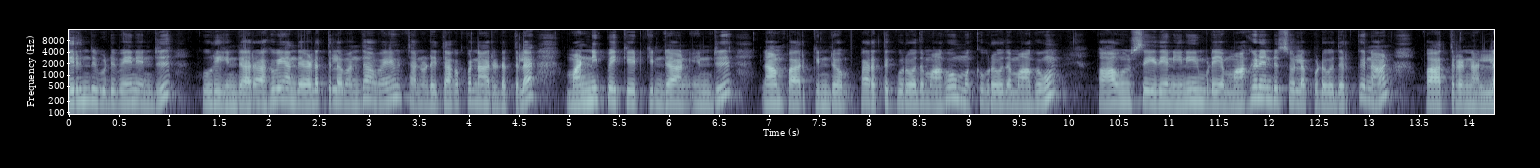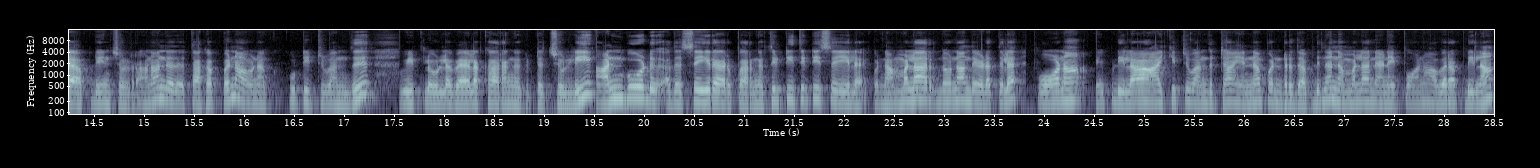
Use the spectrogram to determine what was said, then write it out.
எரிந்து விடுவேன் என்று கூறுகின்றார். ஆகவே அந்த இடத்துல வந்து அவன் தன்னுடைய தகப்பனாரிடத்தில் மன்னிப்பை கேட்கின்றான் என்று நாம் பார்க்கின்றோம். பரத்துக்கு விரோதமாகவும் உமக்கு விரோதமாகவும் பாவம் செய்தேன். இனி என்னுடைய மகன் என்று சொல்லப்படுவதற்கு நான் பாத்திரன் அல்ல அப்படின்னு சொல்கிறான் ஆனால் அந்த தகப்பன் அவனை கூட்டிகிட்டு வந்து வீட்டில் உள்ள வேலைக்காரங்க கிட்ட சொல்லி அன்போடு அதை செய்கிறாரு பாருங்க. திட்டி திட்டி செய்யலை. இப்போ நம்மளாம் இருந்தோன்னா அந்த இடத்துல போனால் இப்படிலாம் ஆக்கிட்டு வந்துட்டு வந்துட்டான் என்ன பண்ணுறது அப்படி தான் நம்மலாம் நினைப்போம். ஆனால் அவர் அப்படிலாம்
